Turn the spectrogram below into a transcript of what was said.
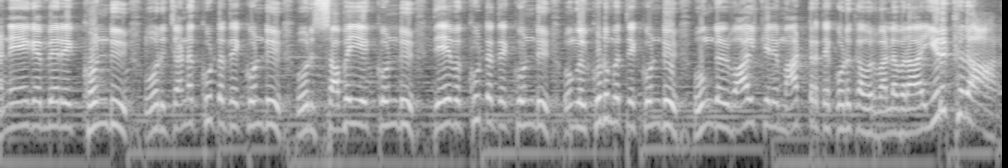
அநேக பேரை கொண்டு ஒரு ஜனக்கூட்டத்தை கொண்டு ஒரு சபையை கொண்டு தேவ கூட்டத்தை கொண்டு உங்கள் குடும்பத்தை கொண்டு உங்கள் வாழ்க்கையில மாற்றத்தை கொடுக்க அவர் வல்லவராய் இருக்கிறார்.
